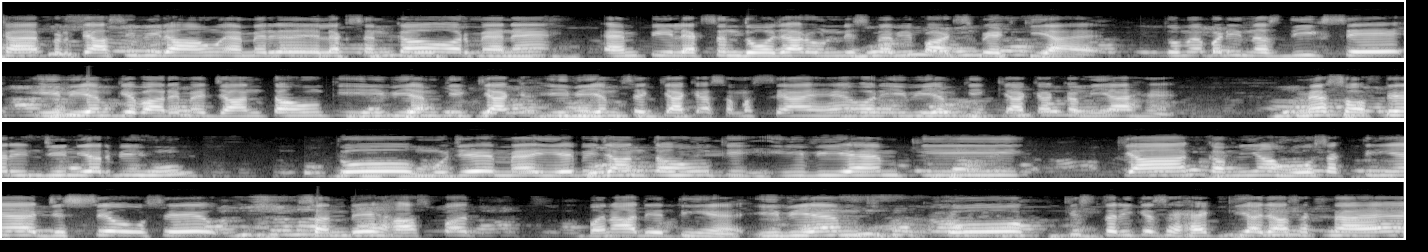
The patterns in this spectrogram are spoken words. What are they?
का प्रत्याशी भी रहा हूँ एमएलए इलेक्शन का, और मैंने एमपी इलेक्शन 2019 में भी पार्टिसिपेट किया है। तो मैं बड़ी नज़दीक से ईवीएम के बारे में जानता हूँ कि ईवीएम की क्या ईवीएम से क्या क्या समस्याएँ हैं और ईवीएम की क्या क्या कमियाँ हैं। मैं सॉफ्टवेयर इंजीनियर भी हूँ तो मुझे मैं ये भी जानता हूँ कि ईवीएम की क्या कमियाँ हो सकती हैं, जिससे उसे संदेहास्पद बना देती हैं। ईवीएम को किस तरीके से हैक किया जा सकता है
